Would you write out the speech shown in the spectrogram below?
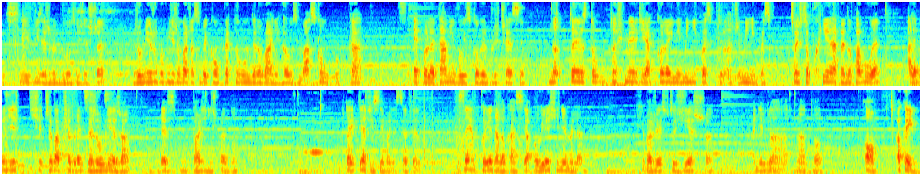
nic nie widzę, żeby było coś jeszcze. Żołnierzu powinni, że masz na sobie kompletne mundurowanie. Hełm z maską, kurtka z epoletami, wojskowe bryczesy. No, to jest, to, to śmierdzi jak kolejny mini-quest, który, znaczy mini-quest. Coś, co pchnie na pewno fabułę, ale będzie się trzeba przebrać za żołnierza. To jest bardziej niż pewne. Tutaj też nic nie ma niestety. Zostaje tylko jedna lokacja, o ile się nie mylę. Chyba, że jest tu coś jeszcze, a nie wygląda na, na to. O, okej.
